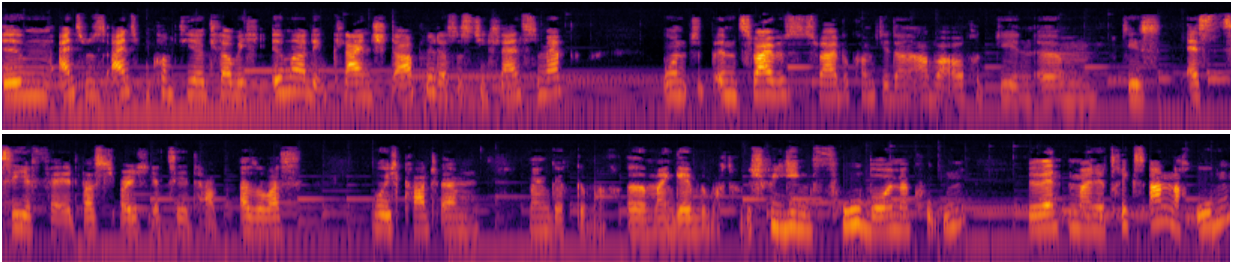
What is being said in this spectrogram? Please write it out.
Im 1 vs 1 bekommt ihr, glaube ich, immer den kleinen Stapel. Das ist die kleinste Map. Und im 2 vs 2 bekommt ihr dann aber auch den, ähm, dieses SC-Feld, was ich euch erzählt habe. Also was, wo ich gerade ähm, mein, gemacht, äh, mein Game gemacht habe. Ich spiele gegen Foboy, mal gucken. Wir wenden meine Tricks an, nach oben.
